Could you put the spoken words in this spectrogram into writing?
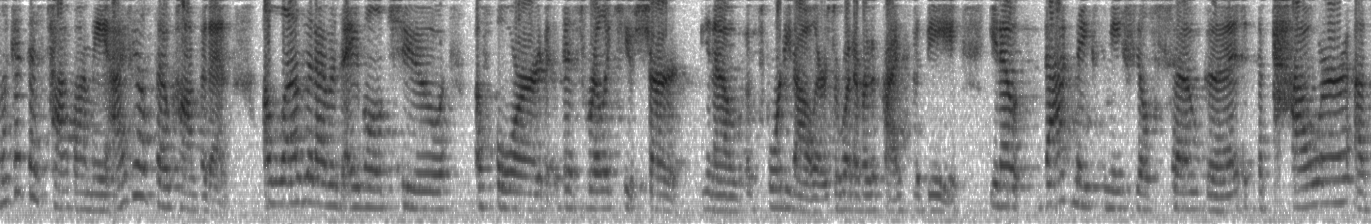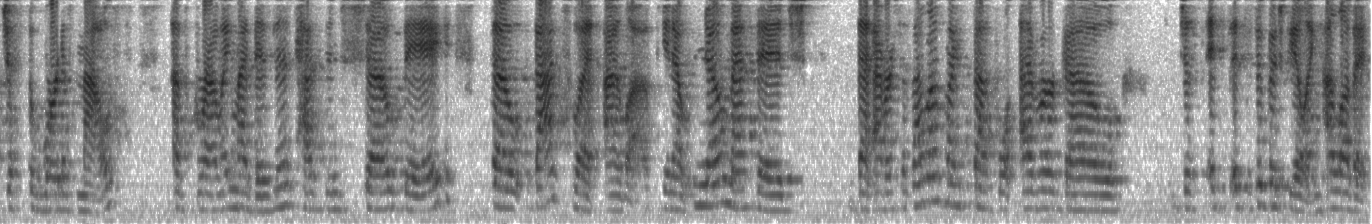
look at this top on me. I feel so confident. I love that I was able to afford this really cute shirt, you know, it was $40 or whatever the price would be. You know, that makes me feel so good. The power of just the word of mouth of growing my business has been so big. So that's what I love. You know, no message that ever says I love my stuff will ever go. Just it's it's a good feeling. I love it.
